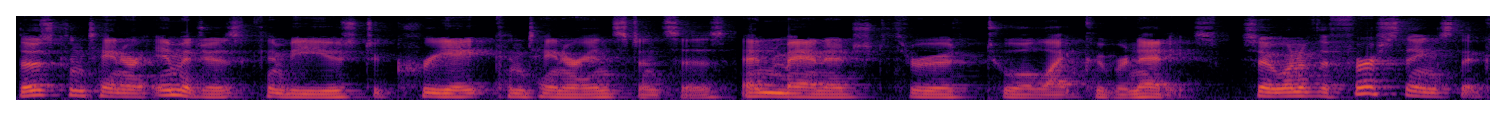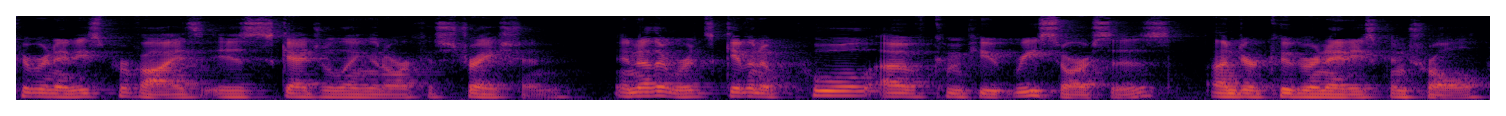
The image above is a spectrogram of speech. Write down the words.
Those container images can be used to create container instances and managed through a tool like Kubernetes. So one of the first things that Kubernetes provides is scheduling and orchestration. In other words, given a pool of compute resources under Kubernetes control,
